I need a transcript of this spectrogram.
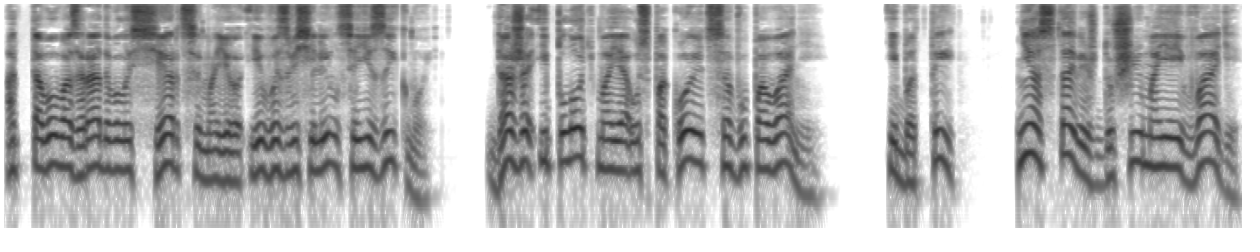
Оттого возрадовалось сердце мое и возвеселился язык мой, даже и плоть моя успокоится в уповании, ибо Ты не оставишь души моей в аде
